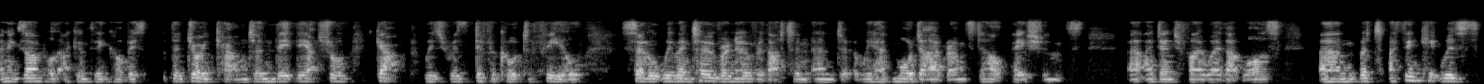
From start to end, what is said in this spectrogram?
an example that i can think of is the joint count and the, the actual gap which was difficult to feel so we went over and over that and, and we had more diagrams to help patients uh, identify where that was um, but i think it was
